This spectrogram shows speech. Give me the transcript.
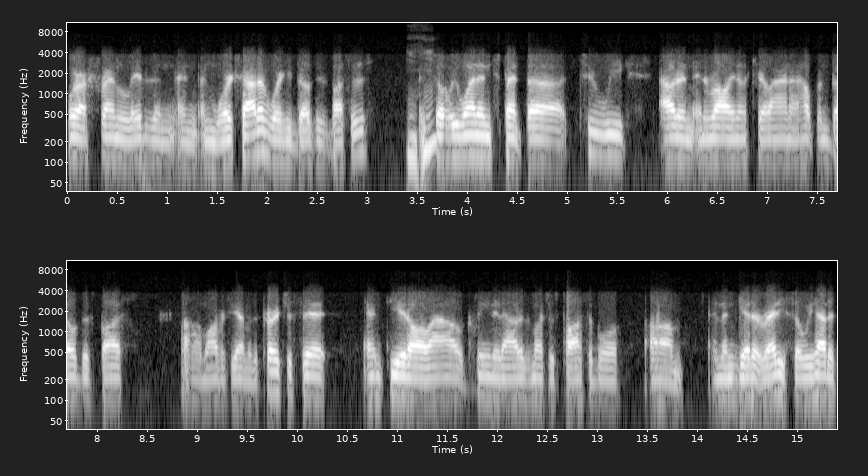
where our friend lives and, and, and works out of, where he builds his buses. Mm-hmm. And so we went and spent the two weeks out in, in Raleigh, North Carolina, helping build this bus. Um, obviously having to purchase it, empty it all out, clean it out as much as possible, um, and then get it ready. So we had a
